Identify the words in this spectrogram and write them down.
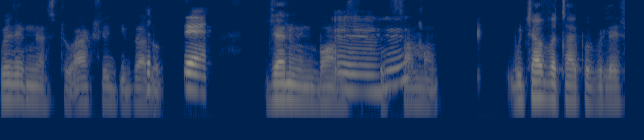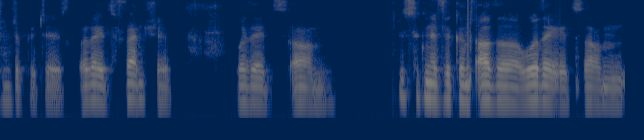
willingness to actually develop Yeah. genuine bonds with Mhm. someone whichever type of relationship it is whether it's friendship whether it's um significant other whether it's um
